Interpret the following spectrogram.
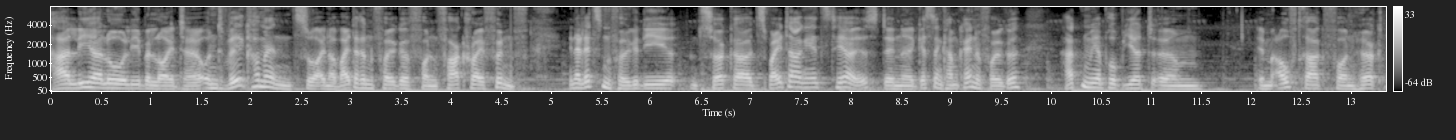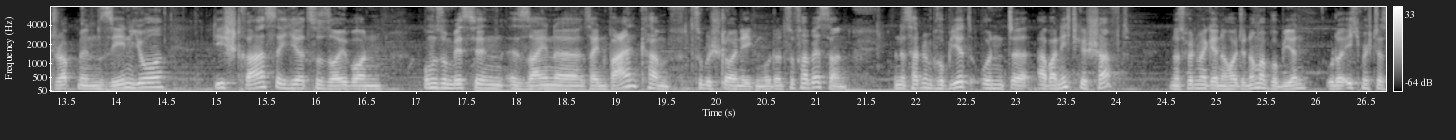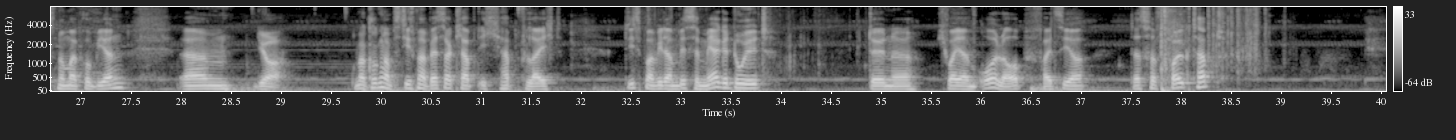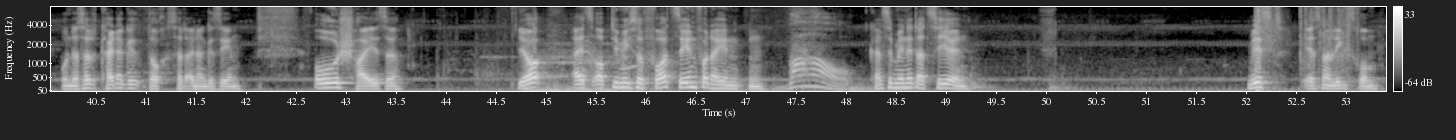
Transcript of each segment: Hallihallo, liebe Leute und willkommen zu einer weiteren Folge von Far Cry 5. In der letzten Folge, die circa zwei Tage jetzt her ist, denn äh, gestern kam keine Folge, hatten wir probiert, ähm, im Auftrag von Herc Drupman Senior die Straße hier zu säubern, um so ein bisschen seine, seinen Wahlkampf zu beschleunigen oder zu verbessern. Und das hat man probiert und äh, aber nicht geschafft. Und das würden wir gerne heute nochmal probieren. Oder ich möchte es nochmal probieren. Ähm, ja. Mal gucken, ob es diesmal besser klappt. Ich habe vielleicht diesmal wieder ein bisschen mehr Geduld. Denn äh, ich war ja im Urlaub, falls ihr das verfolgt habt. Und das hat keiner Doch, es hat einer gesehen. Oh, scheiße. Ja, als ob die mich sofort sehen von da hinten. Wow. Kannst du mir nicht erzählen. Mist, er ist nach links rum.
